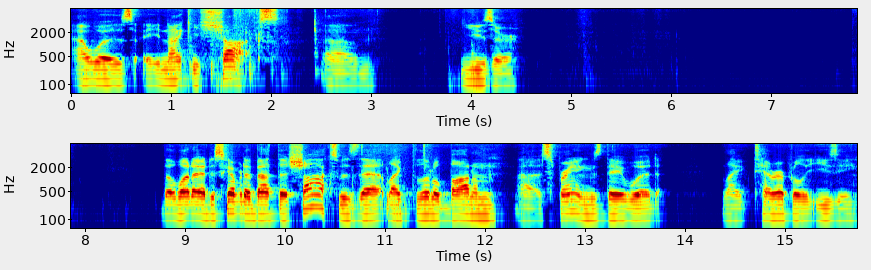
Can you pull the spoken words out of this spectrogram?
I was a Nike Shox um, user. But what I discovered about the Shox was that, like the little bottom uh, springs, they would like tear up really easy.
